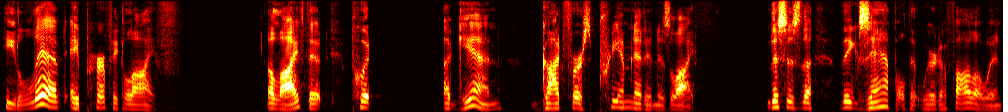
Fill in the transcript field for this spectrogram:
He lived a perfect life, a life that put, again, God first, preeminent in his life. This is the, the example that we're to follow and,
